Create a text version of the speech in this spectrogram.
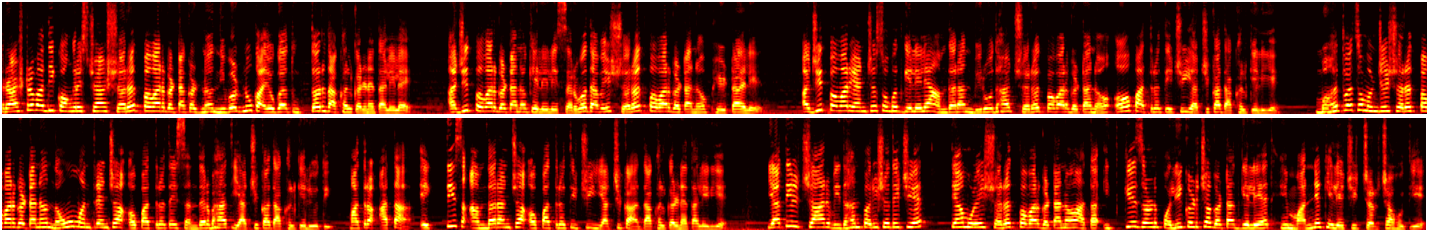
राष्ट्रवादी काँग्रेसच्या शरद पवार गटाकडनं निवडणूक आयोगात उत्तर दाखल करण्यात आलेलं आहे. अजित पवार गटानं केलेले सर्व दावे शरद पवार गटानं फेटाळले आहेत. अजित पवार यांच्यासोबत गेलेल्या आमदारांविरोधात शरद पवार गटानं अपात्रतेची याचिका दाखल केली आहे महत्वाचं म्हणजे शरद पवार गटानं नऊ मंत्र्यांच्या अपात्रतेसंदर्भात याचिका दाखल केली होती. मात्र आता एकतीस आमदारांच्या अपात्रतेची याचिका दाखल करण्यात आलेली आहे. यातील चार विधान परिषदेची आहेत. त्यामुळे शरद पवार गटानं आता इतके जण पलीकडच्या गटात गेले आहेत हे मान्य केल्याची चर्चा होतीये.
